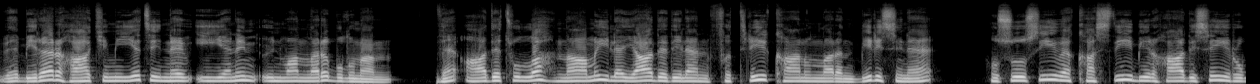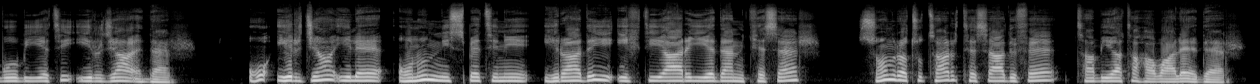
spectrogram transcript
ve birer hakimiyeti nev'iyenin ünvanları bulunan ve adetullah namı ile yad edilen fıtri kanunların birisine hususi ve kasti bir hadise-i rububiyeti irca eder. O irca ile onun nispetini irade-i ihtiyariyeden keser, sonra tutar tesadüfe, tabiata havale eder.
